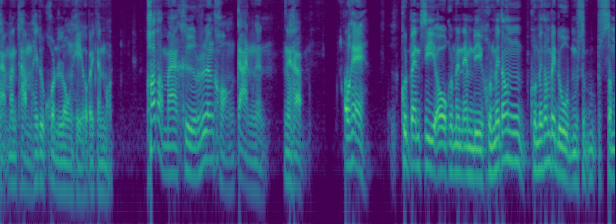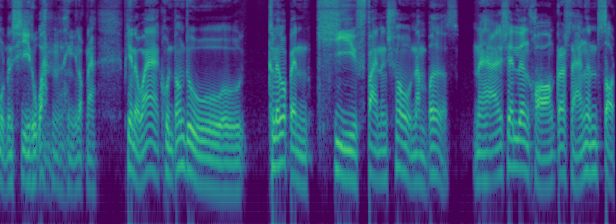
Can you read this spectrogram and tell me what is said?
ฮะมันทำให้ทุกคนลงเหวไปกันหมด ข้อต่อมาคือเรื่องของการเงิน นะครับ โอเค คุณเป็น CEO คุณเป็น MD คุณไม่ต้องคุณไม่ต้องไปดูสมุดบัญชีทุกวันอะไรอย่างนี้หรอกนะ เพียงแต่ว่าคุณต้องดูเขาเรียกว่าเป็น key financial numbers นะฮะเช่นเรื่องของกระแสเงินสด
